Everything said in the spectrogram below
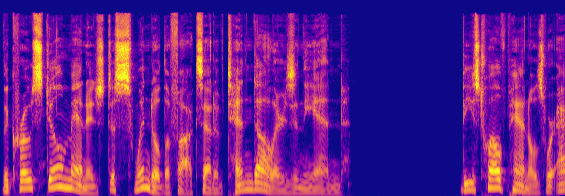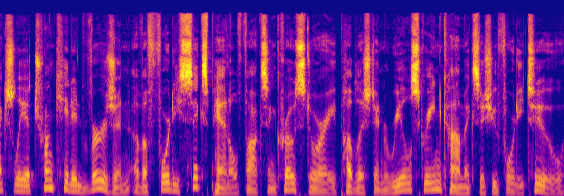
the crow still managed to swindle the fox out of $10 in the end. These 12 panels were actually a truncated version of a 46 panel Fox and Crow story published in Real Screen Comics issue 42,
